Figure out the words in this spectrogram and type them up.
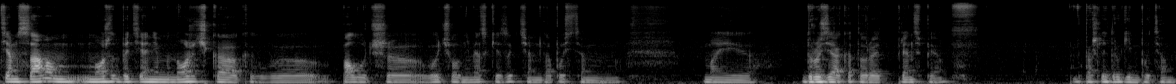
тем самым, может быть, я немножечко как бы получше выучил немецкий язык, чем, допустим, мои друзья, которые, в принципе, пошли другим путем.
